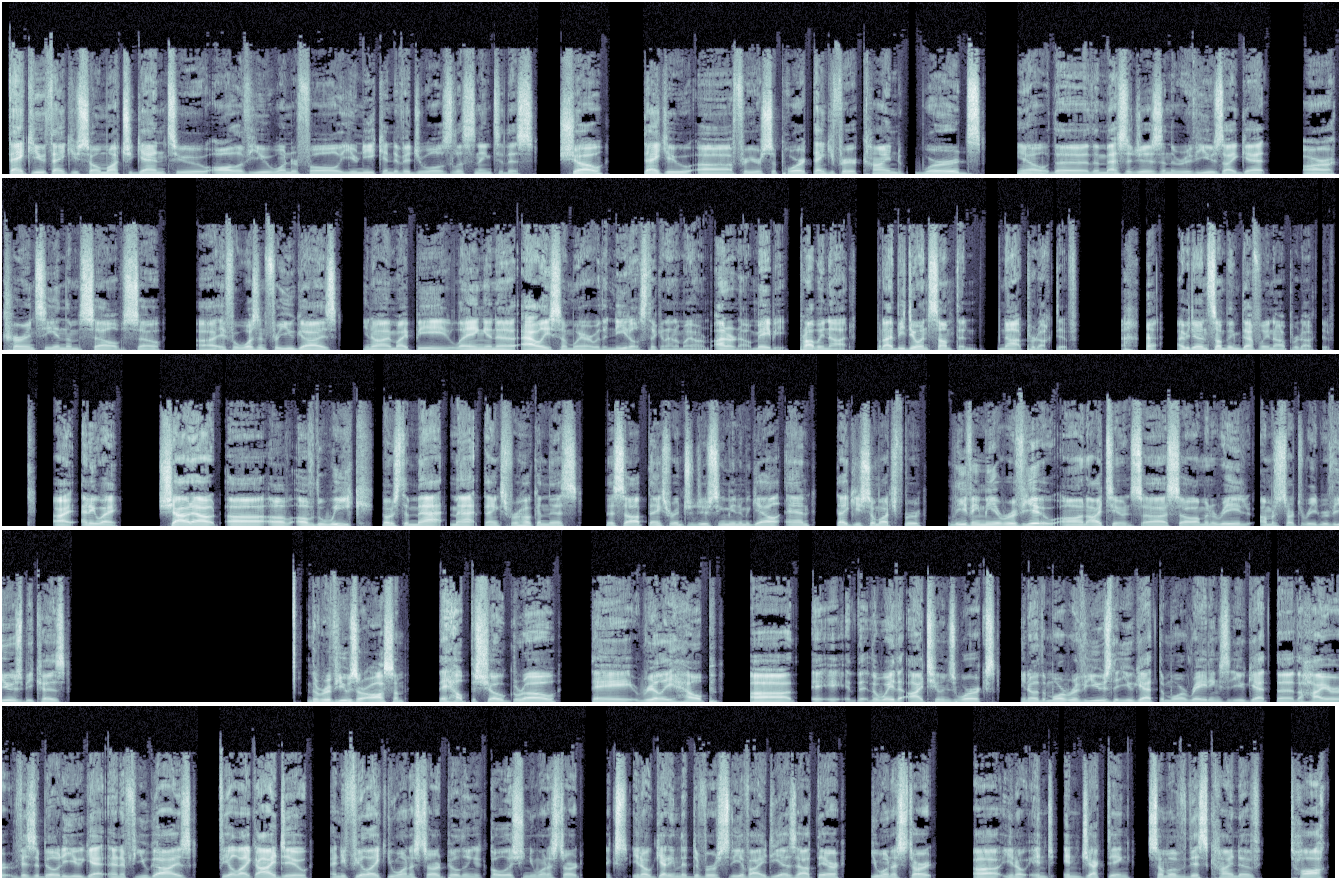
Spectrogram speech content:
Thank you, thank you so much again to all of you wonderful, unique individuals listening to this show. Thank you uh, for your support. Thank you for your kind words. You know the the messages and the reviews I get are a currency in themselves. So uh, if it wasn't for you guys, you know I might be laying in an alley somewhere with a needle sticking out of my arm. I don't know, maybe, probably not, but I'd be doing something not productive. I'd be doing something definitely not productive. All right. Anyway, shout out uh, of of the week goes to Matt. Matt, thanks for hooking this this up. Thanks for introducing me to Miguel, and thank you so much for leaving me a review on iTunes. Uh, so I'm gonna read. I'm gonna start to read reviews because the reviews are awesome. They help the show grow. They really help. Uh, it, it, the way that iTunes works, you know, the more reviews that you get, the more ratings that you get, the the higher visibility you get. And if you guys feel like I do, and you feel like you want to start building a coalition, you want to start, you know, getting the diversity of ideas out there, you want to start, uh, you know, in, injecting some of this kind of talk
